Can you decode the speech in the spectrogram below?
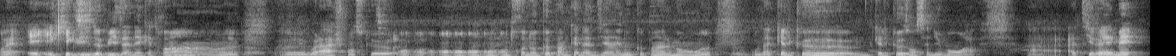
Ouais, et, qui existe depuis les années 80. Hein, euh, euh, voilà, je pense que entre nos copains canadiens et nos copains allemands, euh, hmm. on a quelques, quelques enseignements à, à, tirer. Mais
